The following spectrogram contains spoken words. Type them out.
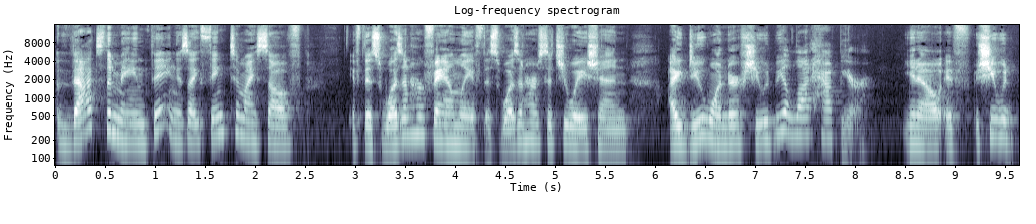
that's the main thing is I think to myself, if this wasn't her family, if this wasn't her situation, I do wonder if she would be a lot happier. You know, if she would,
